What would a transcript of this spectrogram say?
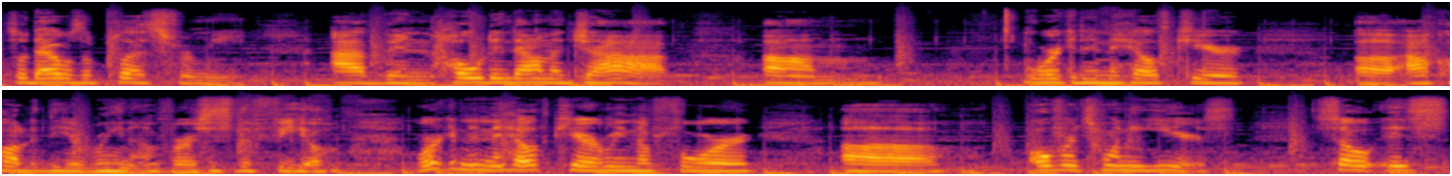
So, that was a plus for me. I've been holding down a job, um, working in the healthcare uh, I'll call it the arena versus the field, working in the healthcare arena for uh, over 20 years. So it's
